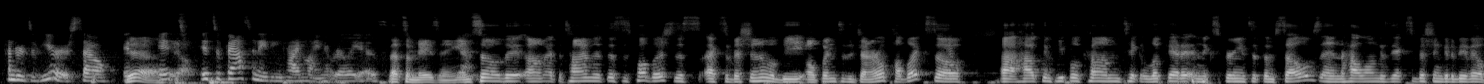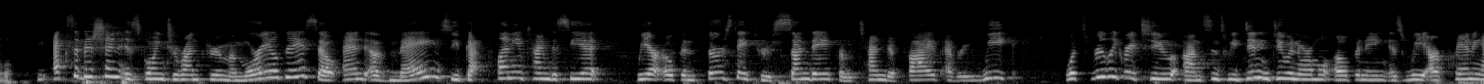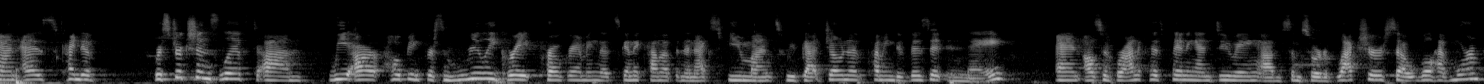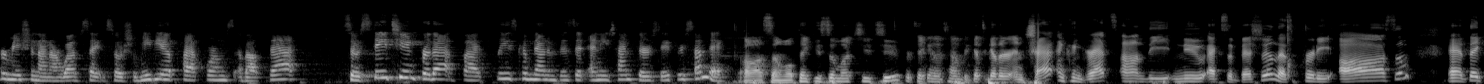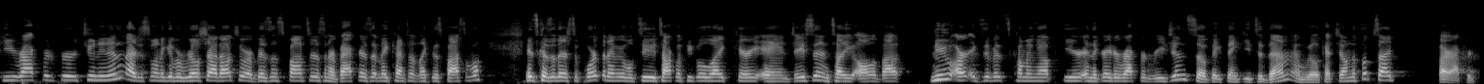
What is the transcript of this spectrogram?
hundreds of years. So it's, Yeah. it's Yeah. it's a fascinating timeline. It really is. That's amazing. Yeah. And so the um, at the time that this is published, this exhibition will be open to the general public. So uh, how can people come take a look at it and experience it themselves? And how long is the exhibition going to be available? The exhibition is going to run through Memorial Day, so end of May. So you've got plenty of time to see it. We are open Thursday through Sunday from 10 to 5 every week. What's really great too, um, since we didn't do a normal opening, is we are planning on as kind of restrictions lift. Um, we are hoping for some really great programming that's going to come up in the next few months. We've got Jonah coming to visit in May. And also, Veronica is planning on doing um, some sort of lecture. So, we'll have more information on our website and social media platforms about that. So, stay tuned for that. But please come down and visit anytime, Thursday through Sunday. Awesome. Well, thank you so much, you two, for taking the time to get together and chat. And congrats on the new exhibition. That's pretty awesome. And thank you, Rockford, for tuning in. I just want to give a real shout out to our business sponsors and our backers that make content like this possible. It's because of their support that I'm able to talk with people like Carrie and Jason and tell you all about new art exhibits coming up here in the greater Rockford region. So, big thank you to them, and we'll catch you on the flip side. Bye, Rockford.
